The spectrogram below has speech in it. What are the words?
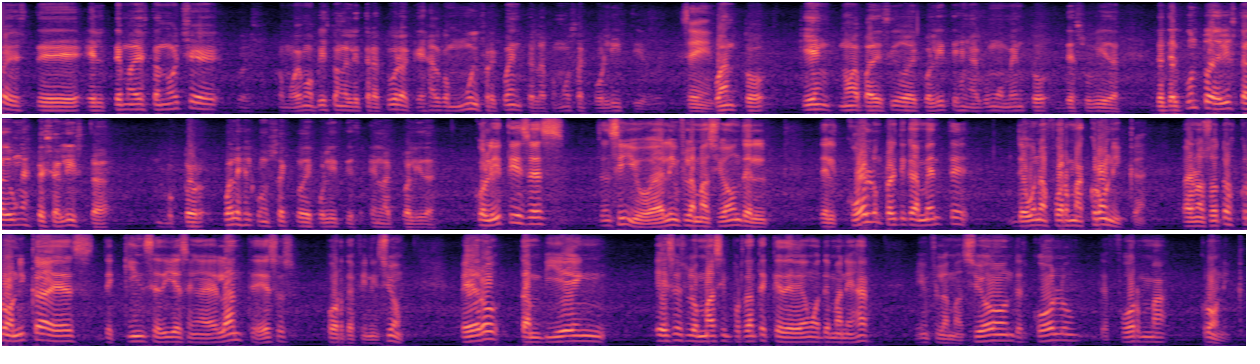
Este, el tema de esta noche, pues, como hemos visto en la literatura, que es algo muy frecuente, la famosa colitis. Sí. ¿Cuánto, quién no ha padecido de colitis en algún momento de su vida? Desde el punto de vista de un especialista, doctor, ¿cuál es el concepto de colitis en la actualidad? Colitis es sencillo, es la inflamación del, del colon prácticamente de una forma crónica. Para nosotros crónica es de 15 días en adelante, eso es por definición. Pero también eso es lo más importante que debemos de manejar, inflamación del colon de forma crónica.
